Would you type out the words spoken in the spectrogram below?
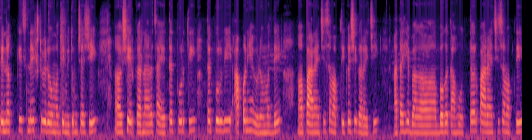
ते नक्कीच नेक्स्ट व्हिडिओमध्ये मी तुमच्याशी शेअर करणारच आहे. तत्पुरती तत्पूर्वी आपण ह्या व्हिडिओमध्ये पाण्याची समाप्ती कशी करायची? आता हे बघा बघत आहोत. तर पारायणाची समाप्ती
